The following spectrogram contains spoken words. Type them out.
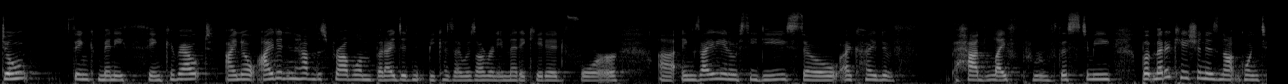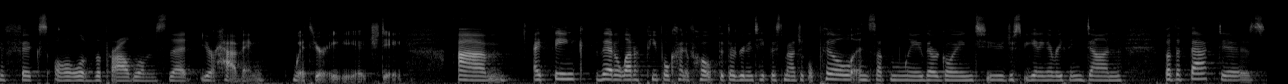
don't think many think about. I know I didn't have this problem, but I didn't because I was already medicated for uh, anxiety and OCD. So I kind of had life prove this to me. But medication is not going to fix all of the problems that you're having with your ADHD. Um, I think that a lot of people kind of hope that they're going to take this magical pill and suddenly they're going to just be getting everything done. But the fact is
